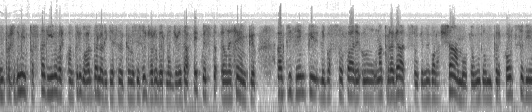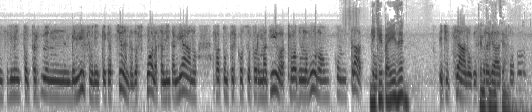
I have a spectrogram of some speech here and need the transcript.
un procedimento stativo per quanto riguarda la richiesta del permesso di soggiorno per maggiore età e questo è un esempio. Altri esempi li posso fare un altro ragazzo che noi conosciamo che ha avuto un percorso di inserimento per- mm, bellissimo, di integrazione, è andato a scuola, sa l'italiano, ha fatto un percorso formativo, ha trovato un lavoro, ha un contratto Di che paese? egiziano questo Sempre ragazzo. egiziano.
